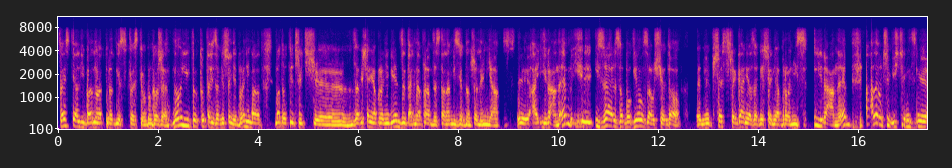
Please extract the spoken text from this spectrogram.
kwestia Libanu akurat jest kwestią drugorzędną i to, tutaj zawieszenie broni ma, ma dotyczyć e, zawieszenia broni między tak naprawdę Stanami Zjednoczonymi a a Iranem. Izrael zobowiązał się do przestrzegania zawieszenia broni z Iranem, ale oczywiście nic nie,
